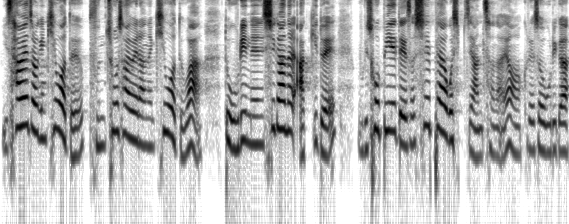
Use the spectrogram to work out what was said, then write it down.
이 사회적인 키워드, 분초 사회라는 키워드와 또 우리는 시간을 아끼되 우리 소비에 대해서 실패하고 싶지 않잖아요. 그래서 우리가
